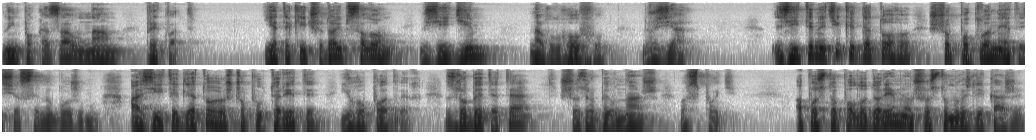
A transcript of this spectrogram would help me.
Він показав нам приклад. Є такий чудовий псалом «Взійдім на Голгофу, друзі. Зійти не тільки для того, щоб поклонитися Сину Божому, а зійти для того, щоб повторити Його подвиг, зробити те, що зробив наш Господь. Апостол Павло до Римлян в 6 розділі каже,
